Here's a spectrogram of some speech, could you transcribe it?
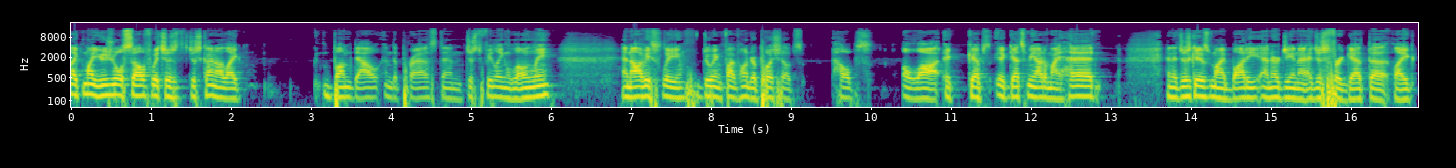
like my usual self, which is just kind of like bummed out and depressed and just feeling lonely. And obviously, doing 500 push-ups helps a lot. It gets it gets me out of my head, and it just gives my body energy, and I just forget that like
